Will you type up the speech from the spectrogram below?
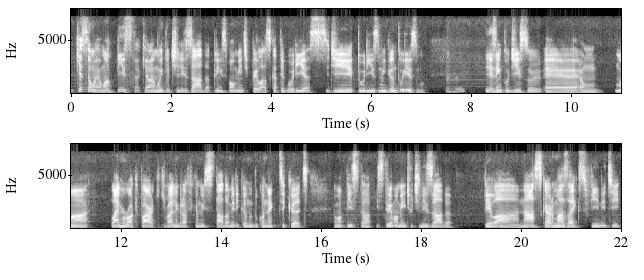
A questão é uma pista que ela é muito utilizada principalmente pelas categorias de turismo e gran turismo. Uhum. Exemplo disso é um, uma Lime Rock Park, que vai lembrar, fica no estado americano do Connecticut. É uma pista extremamente utilizada pela NASCAR, mas a Xfinity,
